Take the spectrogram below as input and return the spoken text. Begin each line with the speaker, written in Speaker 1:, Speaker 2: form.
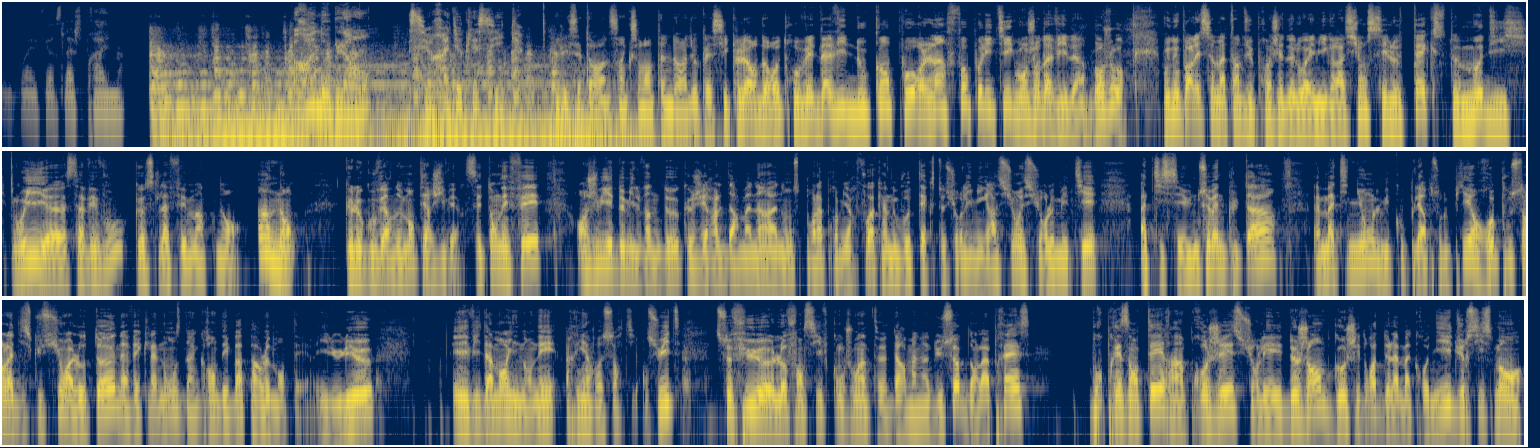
Speaker 1: amazon.fr slash prime.
Speaker 2: Renaud Blanc sur Radio Classique.
Speaker 3: Il est 7h25 sur l'antenne de Radio Classique. L'heure de retrouver David Doucan pour l'info politique. Bonjour David.
Speaker 4: Bonjour.
Speaker 3: Vous nous parlez ce matin du projet de loi immigration. C'est le texte maudit.
Speaker 4: Oui, euh, savez-vous que cela fait maintenant un an que le gouvernement tergiverse. C'est en effet en juillet 2022 que Gérald Darmanin annonce pour la première fois qu'un nouveau texte sur l'immigration et sur le métier a tissé. Une semaine plus tard, Matignon lui coupe l'herbe sous le pied en repoussant la discussion à l'automne avec l'annonce d'un grand débat parlementaire. Il eut lieu et évidemment, il n'en est rien ressorti. Ensuite, ce fut euh, l'offensive conjointe Darmanin-Dussopt dans la presse pour présenter un projet sur les deux jambes, gauche et droite de la Macronie, durcissement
